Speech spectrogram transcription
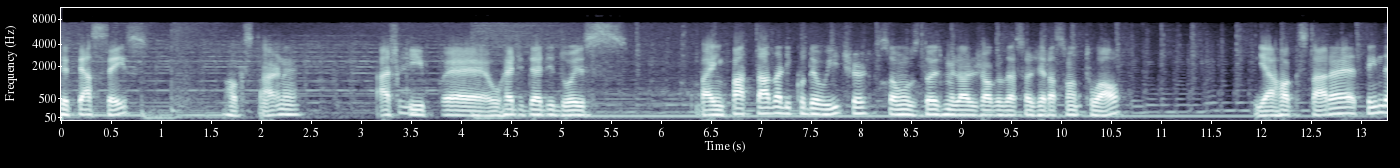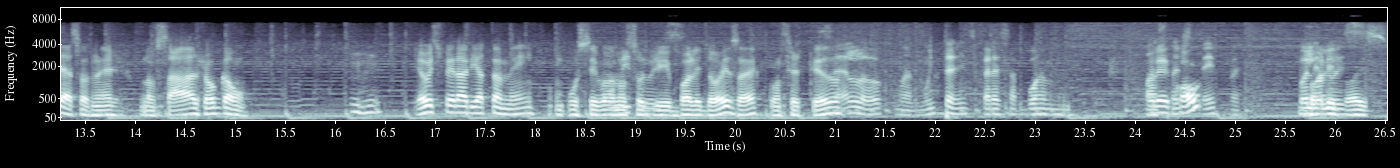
GTA 6, Rockstar, né? Acho Sim. que é, o Red Dead 2 vai empatado ali com o The Witcher, são os dois melhores jogos dessa geração atual. E a Rockstar é, tem dessas, né? Lançar jogão. Eu esperaria também um possível Bully anúncio 2. de Bully 2, é, com certeza. Cê é louco, mano. Muita gente espera essa porra bastante qual? tempo, velho. Bully Bully 2. 2.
